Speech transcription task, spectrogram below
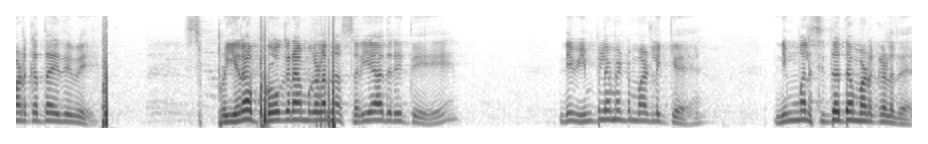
ಮಾಡ್ಕೊತಾ ಇದ್ದೀವಿ. ಇರೋ ಪ್ರೋಗ್ರಾಮ್ಗಳನ್ನು ಸರಿಯಾದ ರೀತಿ ನೀವು ಇಂಪ್ಲಿಮೆಂಟ್ ಮಾಡಲಿಕ್ಕೆ ನಿಮ್ಮಲ್ಲಿ ಸಿದ್ಧತೆ ಮಾಡ್ಕೊಳ್ಳದೆ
